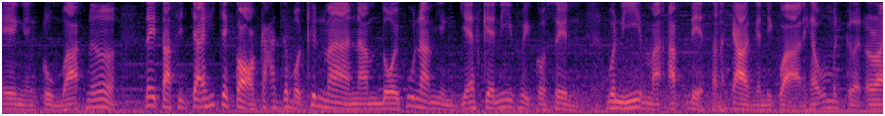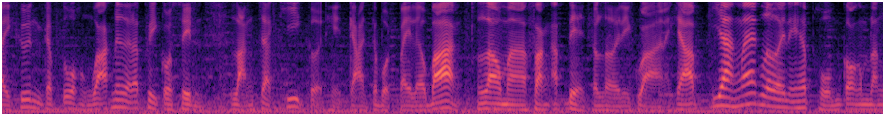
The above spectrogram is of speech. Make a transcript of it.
เองอย่างกลุ่มวากเนอร์ได้ตัดสินใจที่จะก่อการกบฏขึ้นมานำโดยผู้นำอย่างเยฟเกนีพริโกซินวันนี้มาอัปเดตสถานการณ์กันดีกว่านะครับว่ามันเกิดอะไรขึ้นกับตัวของวากเนอร์และพริโกซินหลังจากที่เกิดเหตุการณ์กบฏไปแล้วบ้าง เรามาฟังอัปเดตกันเลยดีกว่านะครับอย่างแรกเลยนะครับผมกองกำลัง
